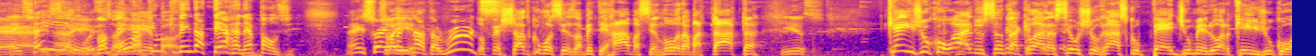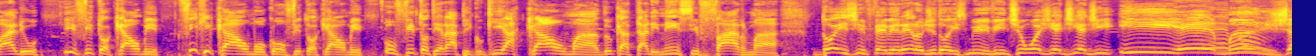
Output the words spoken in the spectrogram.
É isso aí. isso aí, Vamos isso pegar aquilo Paulo. que vem da terra, né, Pause? É isso aí, Isso aí. Magnata. Roots! Tô fechado com vocês. A beterraba, a cenoura, a batata. Isso. Queijo Coalho Santa Clara, seu churrasco pede o melhor queijo coalho e Fitocalme. Fique calmo com o Fitocalme, o fitoterápico que acalma do catarinense Farma. 2 de fevereiro de 2021, hoje é dia de Iemanjá.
